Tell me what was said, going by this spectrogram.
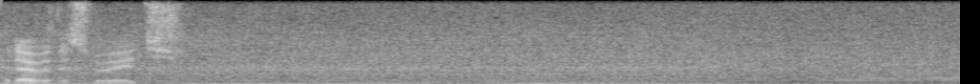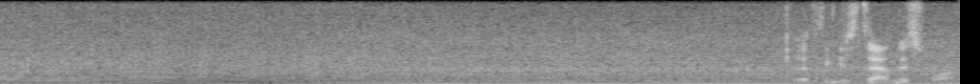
Get over this ridge. Think it's down this one.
